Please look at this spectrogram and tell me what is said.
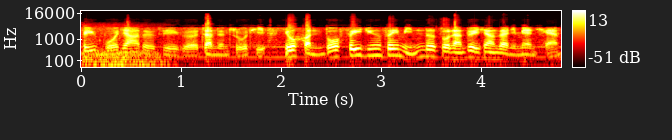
非国家的这个战争主体，有很多非军非民的作战对象在你面前。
